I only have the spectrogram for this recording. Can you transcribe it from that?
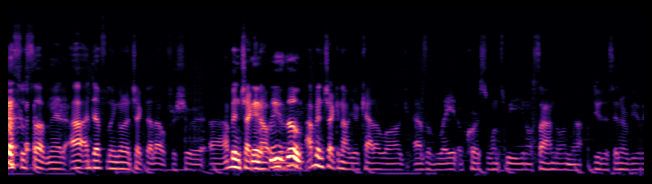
That's what's up, man. I, I definitely gonna check that out for sure. Uh, I've been checking Yeah, out. please your, do. I've been checking out your catalog as of late. Of course, once we you know signed on to do this interview,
